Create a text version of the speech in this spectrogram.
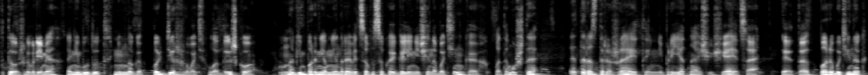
В то же время они будут немного поддерживать лодыжку. Многим парням не нравится высокое голенище на ботинках, потому что это раздражает и неприятно ощущается. Эта пара ботинок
